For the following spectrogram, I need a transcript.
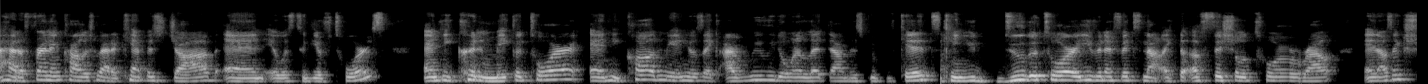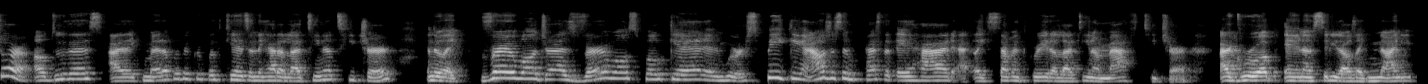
I had a friend in college who had a campus job and it was to give tours and he couldn't make a tour and he called me and he was like i really don't want to let down this group of kids can you do the tour even if it's not like the official tour route and i was like sure i'll do this i like met up with a group of kids and they had a latina teacher and they're like very well dressed very well spoken and we were speaking i was just impressed that they had at like seventh grade a latina math teacher i grew up in a city that was like 90%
